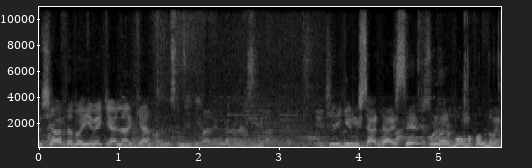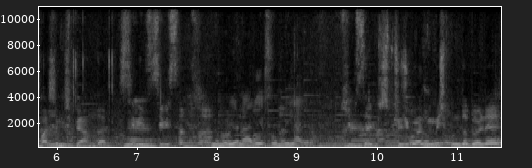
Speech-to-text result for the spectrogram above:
dışarıda böyle yemek yerlerken cuando se metieron en la clase. içeri girmişler derse buralara bomba patlamaya başlamış bir anda. Sivil, sivil sa- No murió nadie, fue un milagro. Kimse, hiçbir çocuk ölmemiş. Bunda böyle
